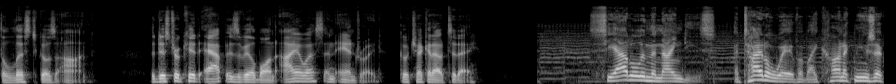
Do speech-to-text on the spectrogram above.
The list goes on. The DistroKid app is available on iOS and Android. Go check it out today. Seattle in the 90s. A tidal wave of iconic music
